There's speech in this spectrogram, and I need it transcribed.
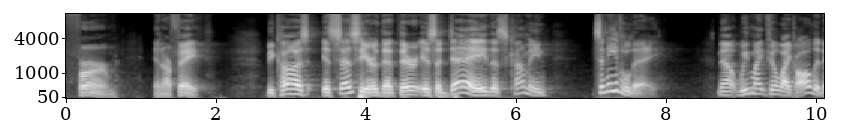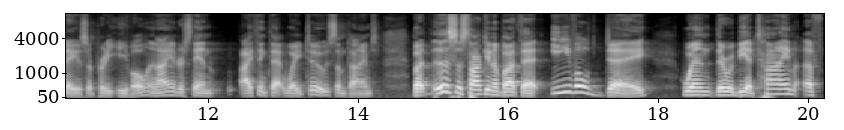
firm in our faith because it says here that there is a day that's coming, it's an evil day. Now, we might feel like all the days are pretty evil, and I understand, I think that way too sometimes. But this is talking about that evil day when there would be a time of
